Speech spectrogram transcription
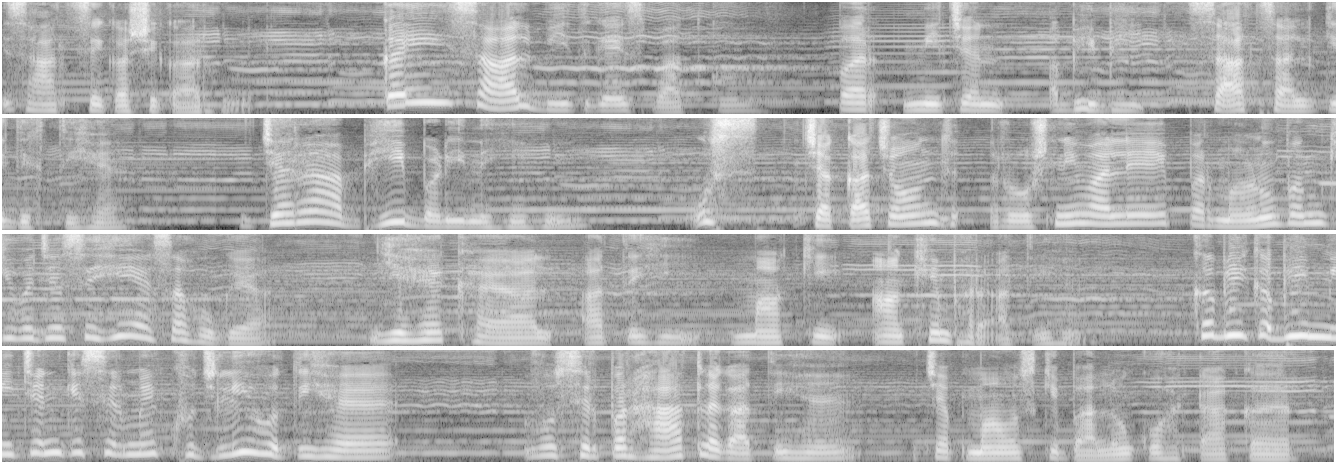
इस हादसे का शिकार हुए। कई साल बीत गए इस बात को, पर मीचन अभी भी सात साल की दिखती है। जरा भी बड़ी नहीं हुई। उस चकाचौंध, रोशनी वाले परमाणु बम की वजह से ही ऐसा हो गया। यह ख्याल आते ही माँ की आँखें भर आती हैं। कभी कभी मीचन के सिर में खुजली होती है। वो सिर पर हाथ लगाती हैं, जब माँ उसके बालों को हटाकर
